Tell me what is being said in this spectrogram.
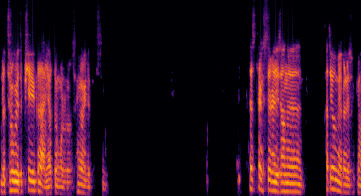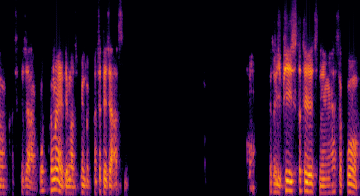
retrograde P wave는 아니었던 걸로 생각이 됐습니다. chest 엑스레이에서는 cardiomegaly 소견 관찰되지 않고 혈관 edema 소견도 관찰되지 않았습니다. 그래서 EP study를 진행을 했었고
